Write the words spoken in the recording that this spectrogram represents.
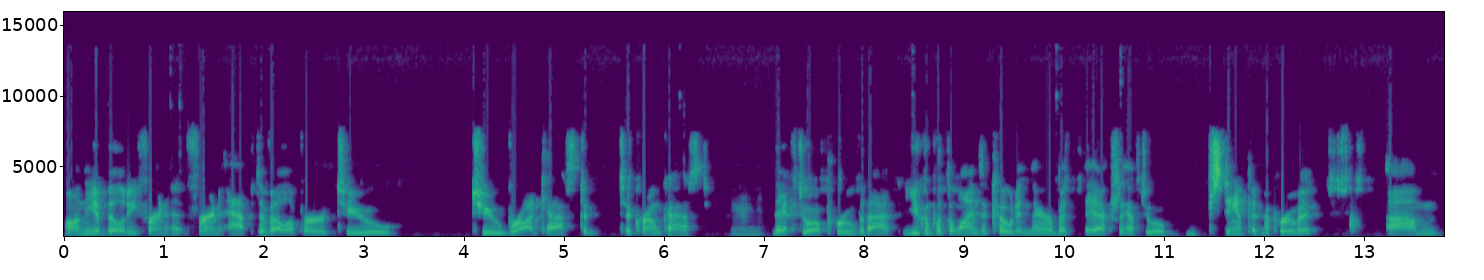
on the ability for an for an app developer to to broadcast to, to Chromecast. Mhm. They have to approve that. You can put the lines of code in there, but they actually have to stamp it and approve it. Um,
